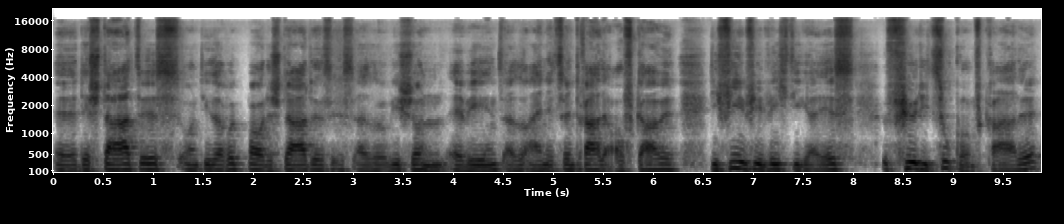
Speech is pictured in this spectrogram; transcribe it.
äh, des Staates. Und dieser Rückbau des Staates ist also, wie schon erwähnt, also eine zentrale Aufgabe, die viel, viel wichtiger ist für die Zukunft gerade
